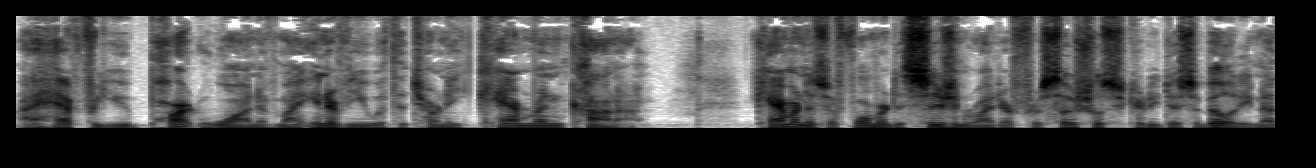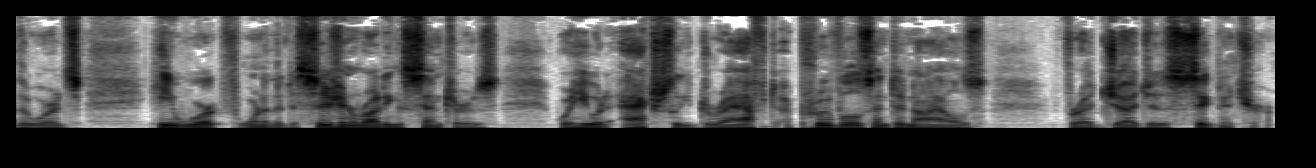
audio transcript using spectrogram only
I have for you part one of my interview with attorney Cameron Khanna. Cameron is a former decision writer for Social Security Disability. In other words, he worked for one of the decision writing centers where he would actually draft approvals and denials for a judge's signature.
